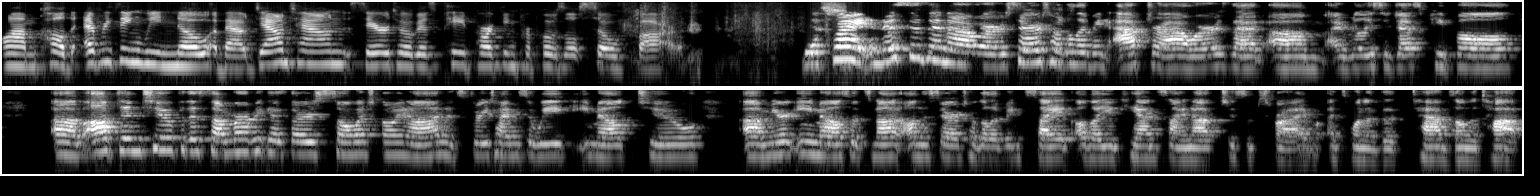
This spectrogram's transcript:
um, called "Everything We Know About Downtown Saratoga's Paid Parking Proposal So Far." That's right, and this is in our Saratoga Living After Hours that um, I really suggest people um, opt into for the summer because there's so much going on. It's three times a week, emailed to um, your email, so it's not on the Saratoga Living site, although you can sign up to subscribe. It's one of the tabs on the top.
